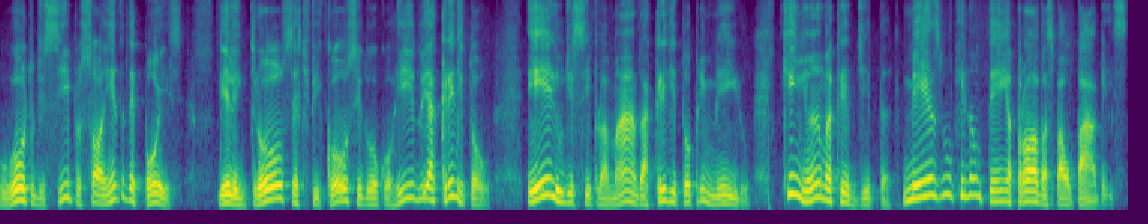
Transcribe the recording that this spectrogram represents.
O outro discípulo só entra depois. Ele entrou, certificou-se do ocorrido e acreditou. Ele, o discípulo amado, acreditou primeiro. Quem ama acredita, mesmo que não tenha provas palpáveis.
